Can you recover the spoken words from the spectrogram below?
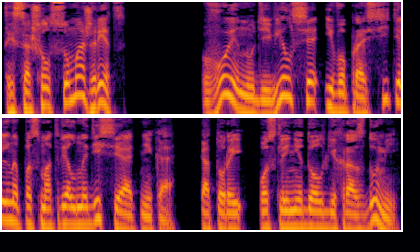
Ты сошел с ума, жрец?» Воин удивился и вопросительно посмотрел на десятника, который после недолгих раздумий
